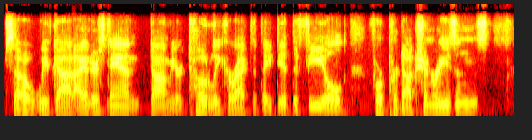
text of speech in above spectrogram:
So we've got, I understand, Dom, you're totally correct that they did the field for production reasons,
